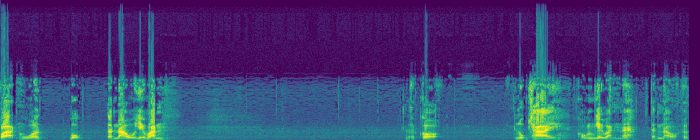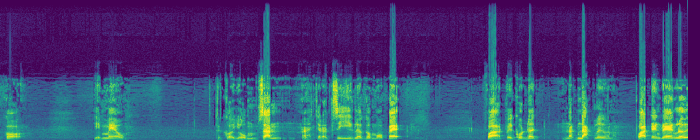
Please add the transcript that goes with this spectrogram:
ฟาดหัวพวกตะเนาเยวัน แล้วก็ลูกชายของยายวันนะตะเนาแล้วก็ยายแมว แล้วก็โยมสั้นนะจรัสสีแล้วก็หมอแปะฟาดไปคนละหนักๆเลยนะฟาดแรงๆเลย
